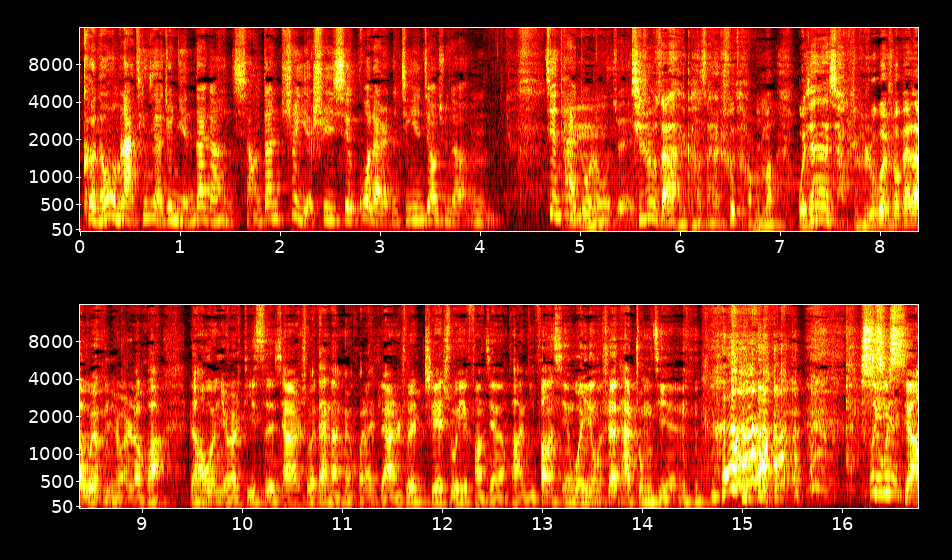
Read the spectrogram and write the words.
可能我们俩听起来就年代感很强，但这也是一些过来人的经验教训的，嗯，见太多了，嗯我觉得。其实咱俩刚三十出头嘛，我现在想说，如果说未来我有女儿的话，然后我女儿第一次假如说带男朋友回来，两人睡直接住一个房间的话，你放心，我一定会睡在她中间。休想！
